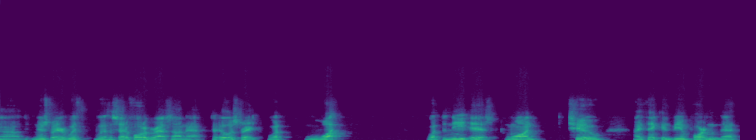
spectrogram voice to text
uh, administrator with, with a set of photographs on that to illustrate what, what, what the need is, one. Two, I think it'd be important that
